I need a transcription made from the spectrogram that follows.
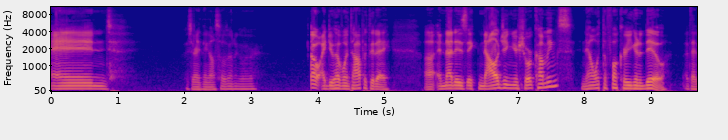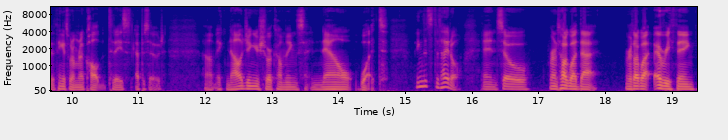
And is there anything else I was gonna go over? Oh, I do have one topic today, uh, and that is acknowledging your shortcomings. Now, what the fuck are you gonna do? I think it's what I'm gonna call today's episode. Um, acknowledging your shortcomings. Now what? I think that's the title. And so we're gonna talk about that. We're gonna talk about everything.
